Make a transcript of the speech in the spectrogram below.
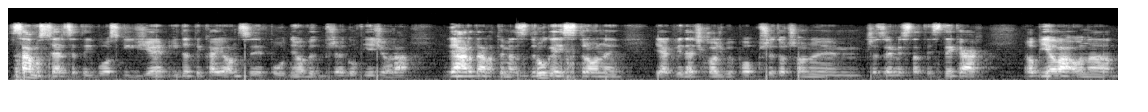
w samo serce tych włoskich ziem i dotykający południowych brzegów jeziora Garda. Natomiast z drugiej strony, jak widać choćby po przytoczonym przeze mnie statystykach, objęła ona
